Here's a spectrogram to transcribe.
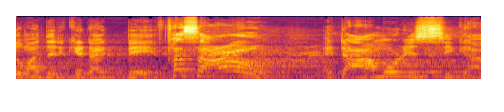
তোমাদেরকে ডাকবে ফাসাও এটা আমরের সিগা।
